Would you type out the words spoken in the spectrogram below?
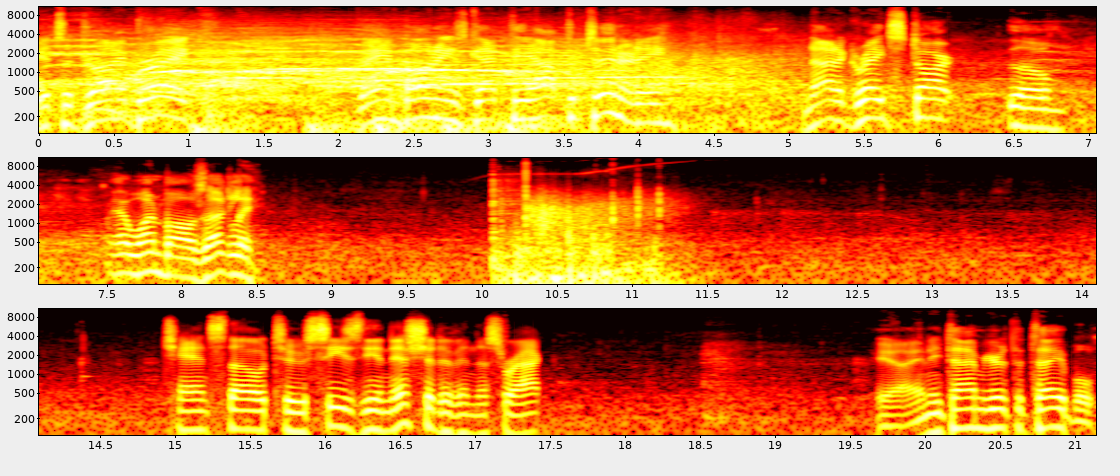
It's a dry break. Got the opportunity. Not a great start, though. That one ball's ugly. Chance, though, to seize the initiative in this rack. Yeah, anytime you're at the table,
